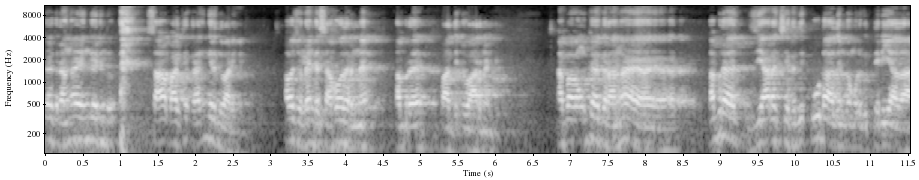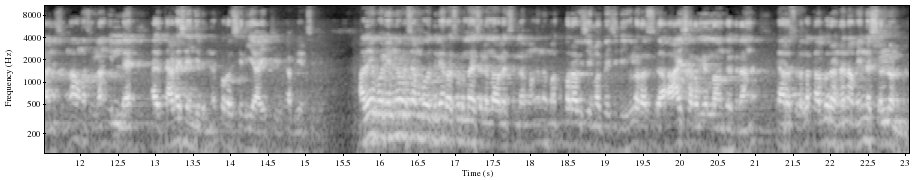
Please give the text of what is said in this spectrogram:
கேட்குறாங்க எங்கே இருந்து? சாபா கேட்குறாங்க இங்கே இருந்து வரீங்க. அவ சொல்ல இந்த சகோதரனை கபரை பார்த்துட்டு வாரனன்ட்டு அப்போ அவங்க கேட்குறாங்க கபரை ஜியாரச்சிறது கூடாதுன்னு உங்களுக்கு தெரியாதான்னு சொன்னால் அவங்க சொல்றாங்க இல்லை அது தடை செஞ்சிருந்தேன் பிறகு சரியாயிட்டு அப்படின்னு சொல்லி. அதே போல் இன்னொரு சம்பவத்திலே ரசூல்லா சல்லா அலி வஸல்லம் அவங்க இந்த மக்பரா விஷயமா பேசிட்டீங்களோ ரசு ஆயிஷா எல்லாம் கேட்குறாங்க யார சொல்லலாம் கபரன்னா நம்ம என்ன சொல்லணும்?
